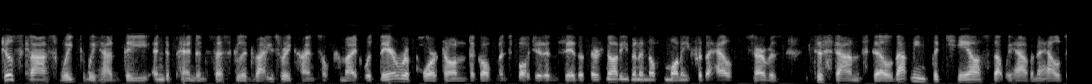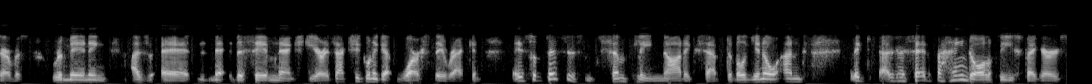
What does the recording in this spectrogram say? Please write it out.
Just last week, we had the Independent Fiscal Advisory Council come out with their report on the government's budget and say that there's not even enough money for the health service to stand still. That means the chaos that we have in the health service remaining as uh, ne- the same next year. It's actually going to get worse, they reckon. Uh, so this is simply not acceptable, you know. And like as I said, behind all of these figures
